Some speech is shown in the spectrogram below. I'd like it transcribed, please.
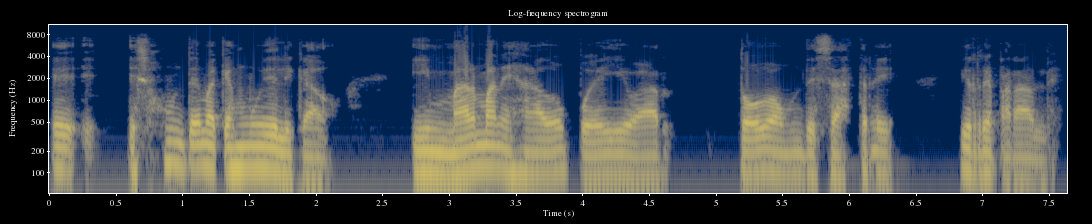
eh, eso es un tema que es muy delicado y mal manejado puede llevar todo a un desastre irreparable.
